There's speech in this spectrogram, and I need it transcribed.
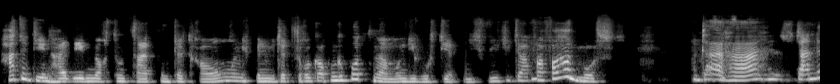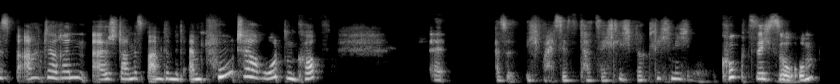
hatte den halt eben noch zum Zeitpunkt der Trauung und ich bin wieder zurück auf den Geburtsnamen und die wusste jetzt nicht, wie sie da verfahren muss. Und das Aha. ist eine Standesbeamterin, äh, Standesbeamte mit einem puterroten Kopf. Äh, also ich weiß jetzt tatsächlich wirklich nicht, guckt sich so um.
